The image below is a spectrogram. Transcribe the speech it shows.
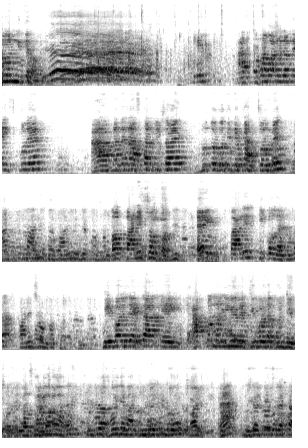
আমার নিতে হবে। আর কথা বললাম না স্কুলের আর আপনাদের রাস্তার বিষয়ে দ্রুত গতিতে কাজ চলবে। পানির সংকট। এই পানির কি করলেন তোমরা পানির সংকট। টিউবওয়েল যে একটা এই আট নম্বর ইউনিয়নের জীবনটা বলছে হয়ে? হ্যাঁ? একটা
